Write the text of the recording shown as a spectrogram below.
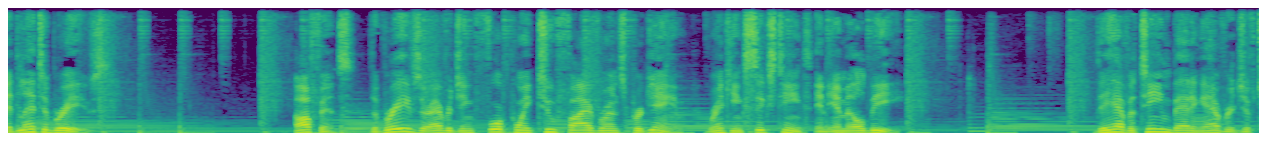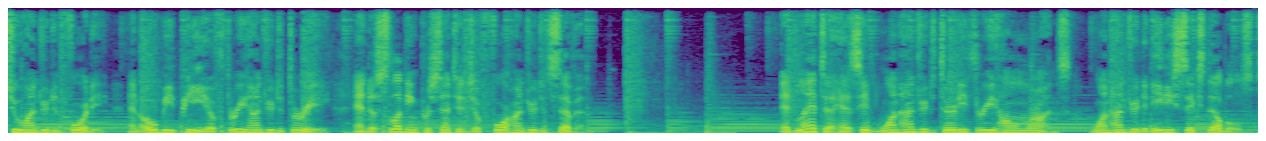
Atlanta Braves Offense The Braves are averaging 4.25 runs per game, ranking 16th in MLB. They have a team batting average of 240, an OBP of 303, and a slugging percentage of 407. Atlanta has hit 133 home runs, 186 doubles,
